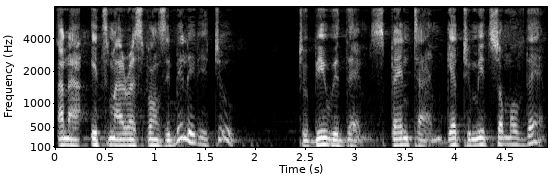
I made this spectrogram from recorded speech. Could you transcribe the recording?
And I, it's my responsibility too to be with them, spend time, get to meet some of them,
